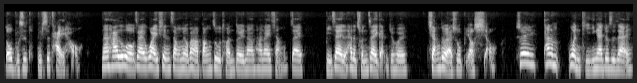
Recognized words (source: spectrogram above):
都不是不是太好。那他如果在外线上没有办法帮助团队，那他那一场在比赛的他的存在感就会相对来说比较小。所以他的问题应该就是在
